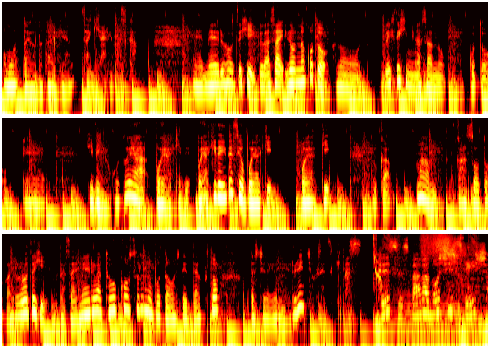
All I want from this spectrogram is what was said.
思ったような体験最近ありますか、えー、メールをぜひください。いろんなことあのぜひぜひ皆さんのこと、えー、日々のことやぼやきでぼやきでいいですよぼやき。ぼやきとかまあ感想とかいろいろぜひください。メールは投稿するのボタンを押していただくと私が読むメールに直接来ます。This is Baba Boshi Station.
